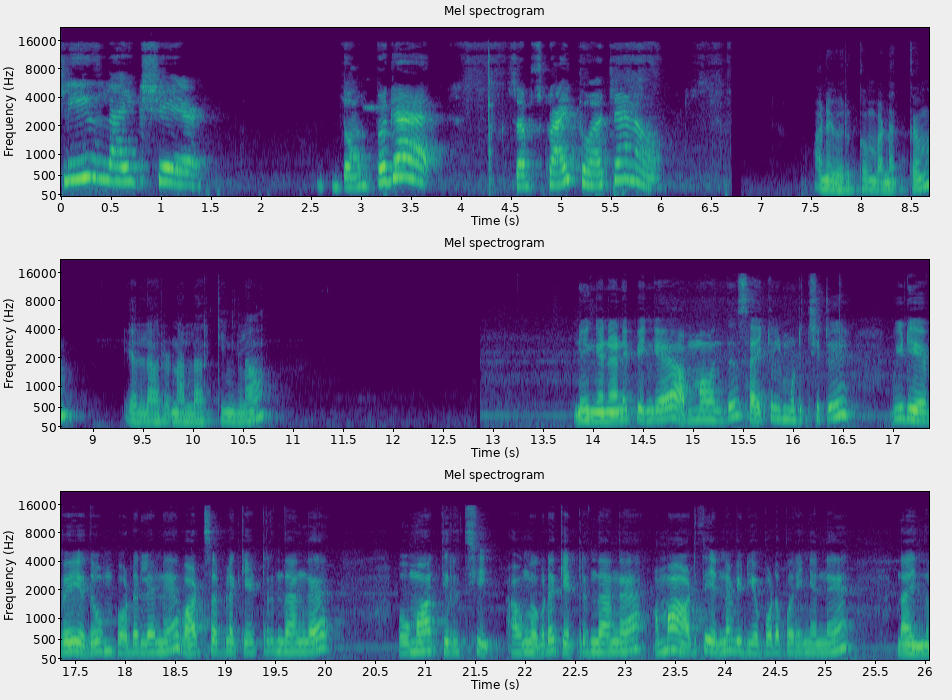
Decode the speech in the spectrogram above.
Please like, share. Don't forget, subscribe to our channel. அனைவருக்கும் வணக்கம். எல்லாரும் நல்லா இருக்கீங்களா? நீங்கள் நினைப்பீங்க அம்மா வந்து சைக்கிள் முடிச்சுட்டு வீடியோவே எதுவும் போடலைன்னு வாட்ஸ்அப்பில் கேட்டிருந்தாங்க. உமா திருச்சி அவங்க கூட கேட்டிருந்தாங்க. அம்மா அடுத்து என்ன வீடியோ போட போகிறீங்கன்னு நான் இந்த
